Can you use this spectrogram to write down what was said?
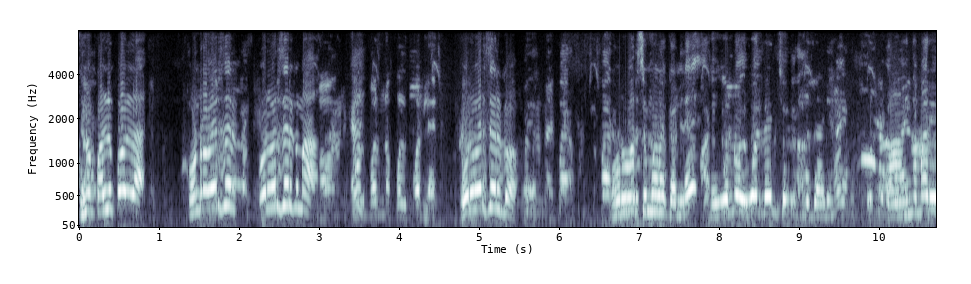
இன்னும் பல்லு போடல. ஒன்றரை வருஷம் இருக்கு. ஒரு வருஷம் இருக்குமா? ஒரு வருஷம் இருக்கும். ஒரு வருஷமான கண்ணு. ஒவ்வொன்றும் ஒவ்வொரு ரேட் சொல்லிட்டு ஆஹ் இந்த மாதிரி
